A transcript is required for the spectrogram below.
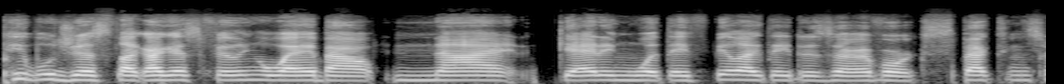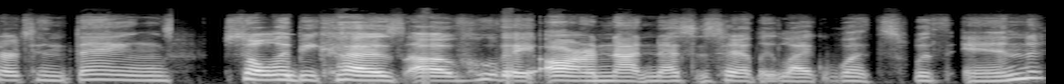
people just like I guess feeling away about not getting what they feel like they deserve or expecting certain things solely because of who they are and not necessarily like what's within.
